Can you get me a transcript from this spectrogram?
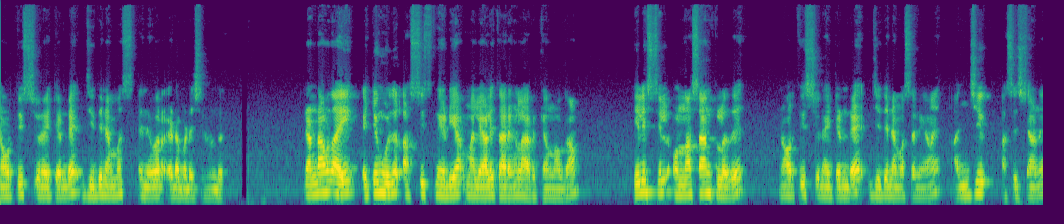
നോർത്ത് ഈസ്റ്റ് യുണൈറ്റഡിന്റെ ജിതിൻ എം എസ് എന്നിവർ ഇടപെടിച്ചിട്ടുണ്ട്. രണ്ടാമതായി ഏറ്റവും കൂടുതൽ അസിസ്റ്റ് നേടിയ മലയാളി താരങ്ങൾ ആരൊക്കെയാണെന്ന് നോക്കാം. ഈ ലിസ്റ്റിൽ ഒന്നാം സ്ഥാനത്തുള്ളത് നോർത്ത് ഈസ്റ്റ് യുണൈറ്റഡിന്റെ ജിതിൻ എം എസ് തന്നെയാണ്. അഞ്ച് അസിസ്റ്റാണ്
